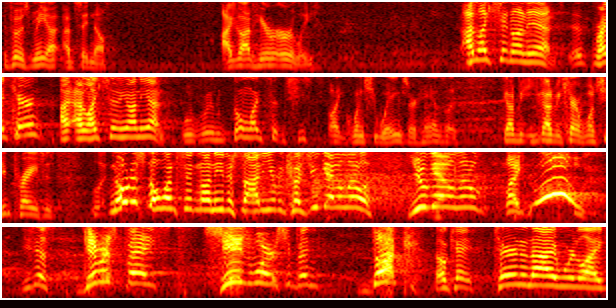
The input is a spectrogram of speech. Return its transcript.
If it was me, I'd say no. I got here early. I like sitting on the end, right, Karen? I, I like sitting on the end. We don't like sitting. She's like when she waves her hands, like you gotta be, you gotta be careful when she praises. Notice no one sitting on either side of you because you get a little, you get a little like whoa. You just give her space. She's worshiping. Duck. Okay, Karen and I were like,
